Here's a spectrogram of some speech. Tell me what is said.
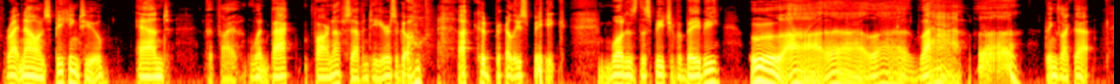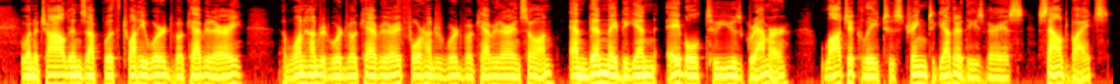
Right now, I'm speaking to you, and if I went back far enough, 70 years ago, I could barely speak. What is the speech of a baby? Ooh, ah, ah, ah, ah, things like that. When a child ends up with 20 word vocabulary, 100 word vocabulary, 400 word vocabulary, and so on, and then they begin able to use grammar logically to string together these various sound bites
